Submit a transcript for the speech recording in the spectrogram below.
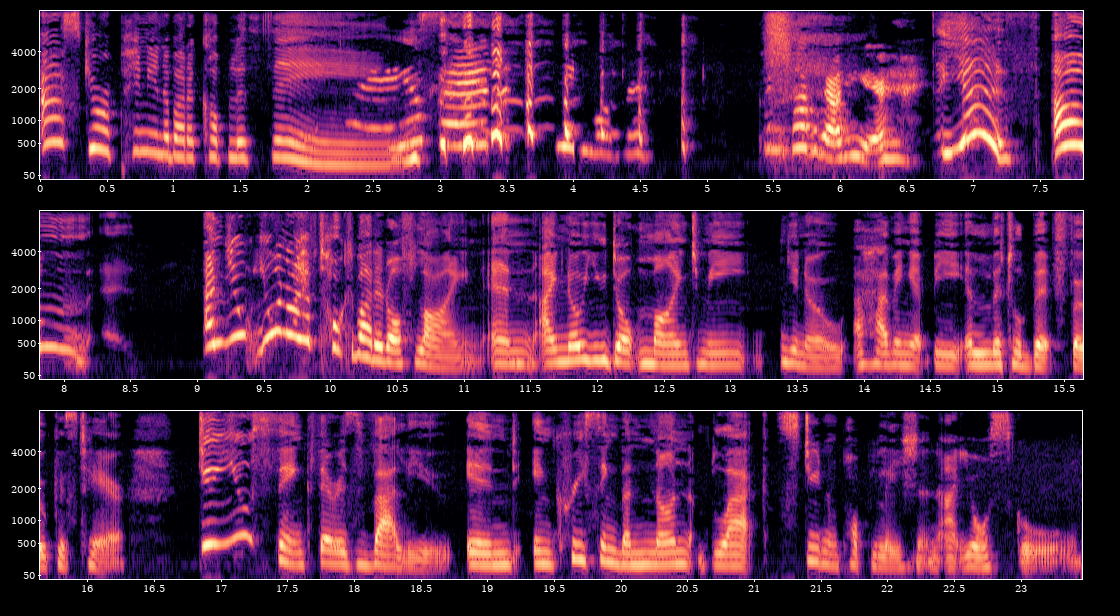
to ask your opinion about a couple of things Let's talk about here yes um and you you and I have talked about it offline and I know you don't mind me, you know, having it be a little bit focused here. Do you think there is value in increasing the non Black student population at your school?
